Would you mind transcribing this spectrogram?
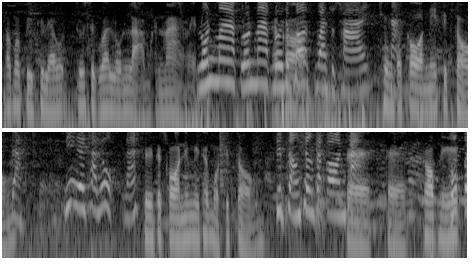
เพราะเมื่อปีที่แล้วรู้สึกว่าล้นหลามกันมากเลย ล้นมากล้นมากแล้วก็ โดยเฉพาะวันสุดท้ายเชิงค่ะตะกอนนี่ จ้ะ นี่เลยค่ะลูกนะ12เชิงตะกอนนี่มีทั้งหมด 12เชิงตะกอน12แต่ค่ะ แต่รอบนี้ทุบไป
